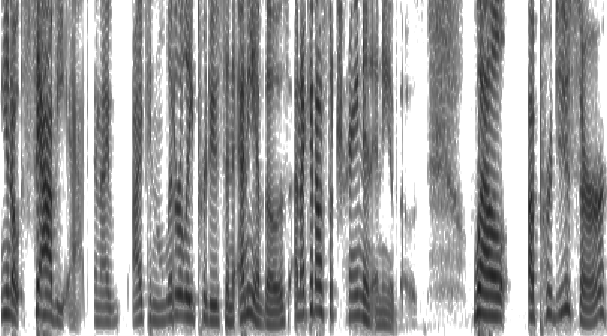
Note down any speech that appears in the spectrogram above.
you know savvy at and i i can literally produce in any of those and i can also train in any of those well a producer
